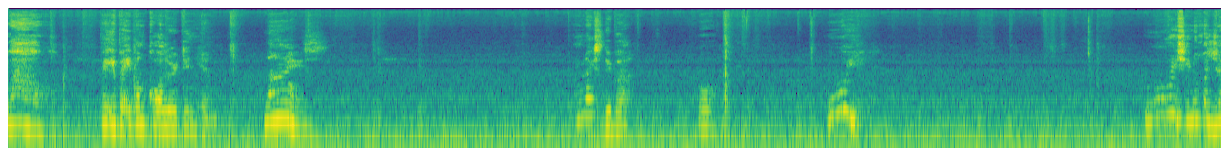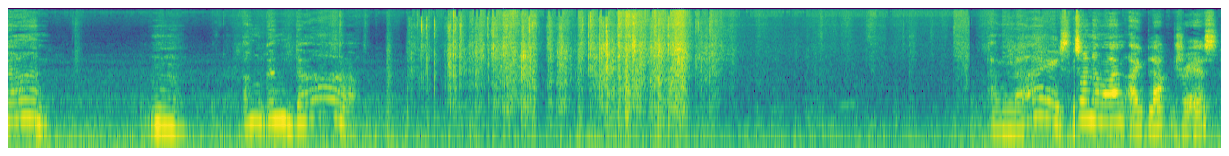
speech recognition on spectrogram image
Wow! May iba-ibang color din yan. Nice. Ang nice, di ba? Oh. Uy! Uy, sino ka dyan? Hmm. Ang ganda! Ang nice! This naman ay black dress.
